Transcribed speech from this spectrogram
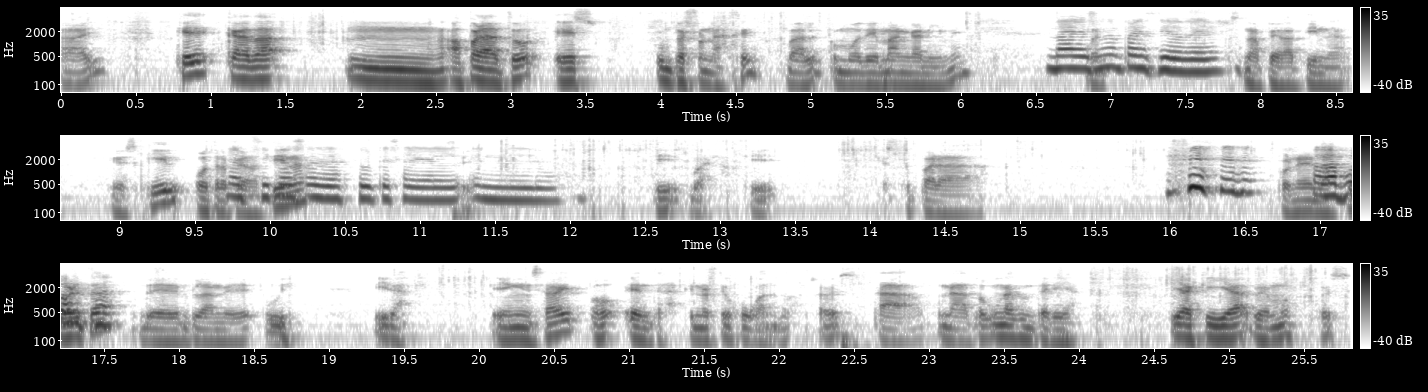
Ahí. Que cada mm, aparato es un personaje, ¿vale? Como de manga anime. Vale, eso me ha parecido ver. Es una pegatina Skill, otra La chica pegatina. esa de azul que salía en, Sí. en el dibujo. Y bueno, aquí esto para poner Para la la puerta, puerta. de, en plan de, uy, mira, en inside o entra, que no estoy jugando, ¿sabes? Ah, una, una tontería. Y aquí ya vemos, pues,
